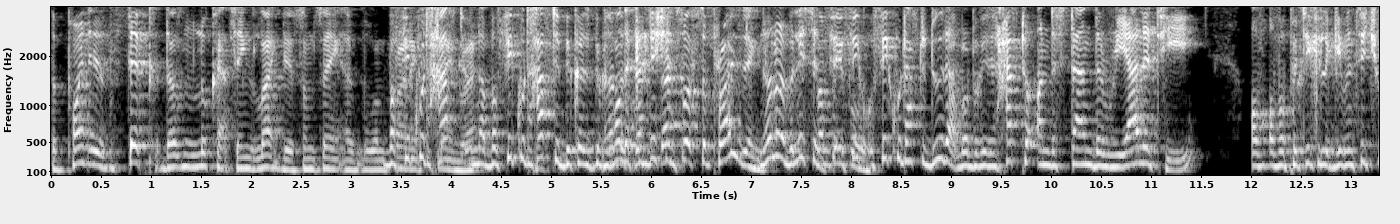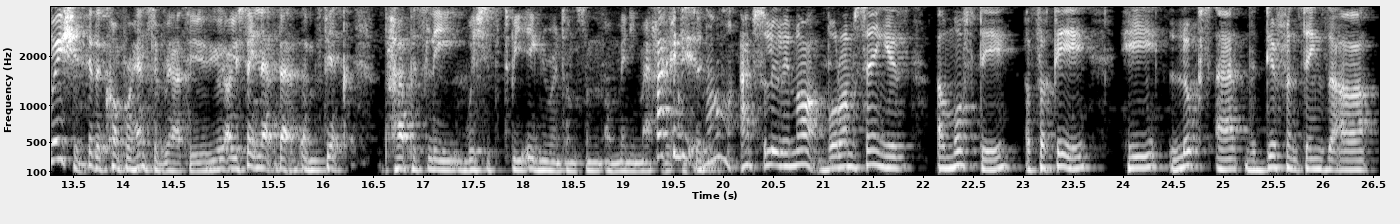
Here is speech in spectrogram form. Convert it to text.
The point is, fiqh doesn't look at things like this. I'm saying, uh, I'm But fiqh would have to. right? No, but fiqh would have to because because No, one of the that's, conditions. that's what's surprising. No, no, but listen, fiqh, fiqh, fiqh would have to do that, bro, because it have to understand the reality of, of a particular given situation. Yeah, the comprehensive reality. Are you saying that that um, fiqh purposely wishes to be ignorant on some on many matters? How can you- No, absolutely not. But what I'm saying is, a mufti, a faqih, he looks at the different things that are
